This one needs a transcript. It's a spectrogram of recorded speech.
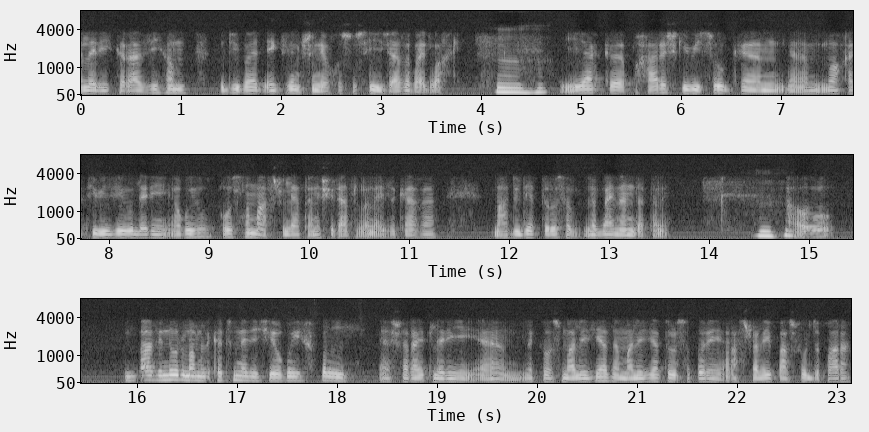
نه لري که راځي هم دوی باید ایگزمپشن یا خصوصي اجازه باید واخلي يک په خارج کې وي څوک موقتي ويزې ولري هغوی اوس هم استراليا ته نشي راتللی ځکه هغه محدوديت تر اوسه له بين نه دتلی او بعضې نور مملکتونه دي چې هغوی خپل شرایط لري لکه اوس مالیزیا ده مالیزیا تر اوسه پورې استرالي پاسپورت لپاره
